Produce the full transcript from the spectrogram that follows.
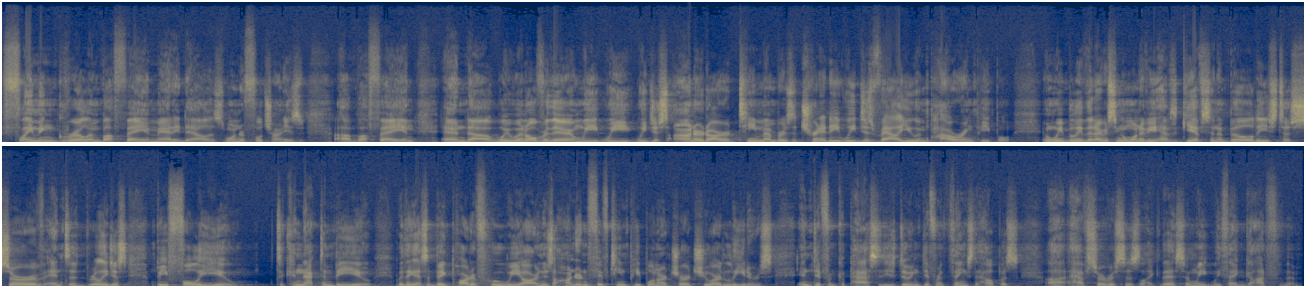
Flaming Grill and Buffet in Mattydale, this wonderful Chinese uh, buffet. And, and uh, we went over there and we, we, we just honored our team members. At Trinity, we just value empowering people. And we believe that every single one of you has gifts and abilities to serve and to really just be fully you to connect and be you. We think that's a big part of who we are. And there's 115 people in our church who are leaders in different capacities, doing different things to help us uh, have services like this. And we, we thank God for them.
